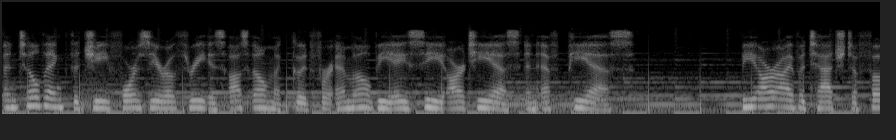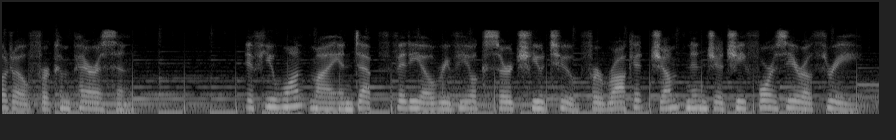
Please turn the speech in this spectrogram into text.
Until then the G403 is Osmomic good for MOBAC RTS and FPS. BR I've attached a photo for comparison. If you want my in-depth video review search YouTube for Rocket Jump Ninja G403.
